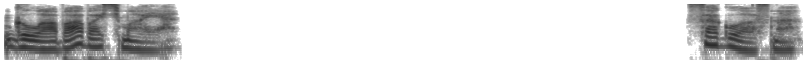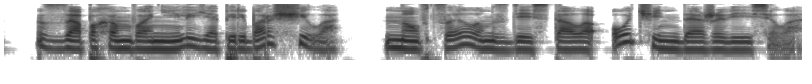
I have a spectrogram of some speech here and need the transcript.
Глава восьмая. Согласна. С запахом ванили я переборщила, но в целом здесь стало очень даже весело.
